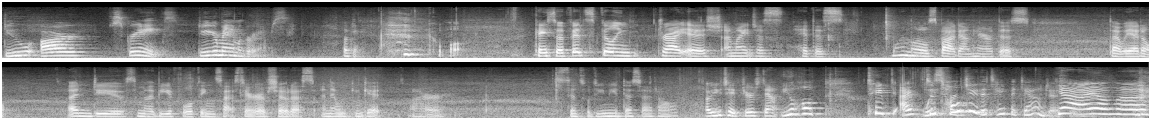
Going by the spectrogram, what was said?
do our screenings, do your mammograms. Okay. Cool. Okay, so if it's feeling dry-ish, I might just hit this one little spot down here with this. That way I don't undo some of the beautiful things that Sarah showed us. And then we can get our stencil. Do you need this at all? Oh, you taped yours down. You hold taped. I We told you to tape it down, Jesse. Yeah, I am uh,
